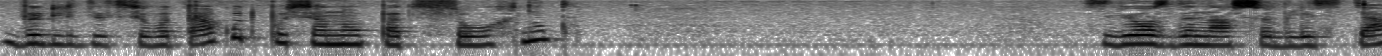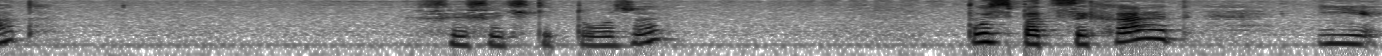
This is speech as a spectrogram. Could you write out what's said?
выглядит все вот так вот, пусть оно подсохнет. Звезды наши блестят. Шишечки тоже. Пусть подсыхает, и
